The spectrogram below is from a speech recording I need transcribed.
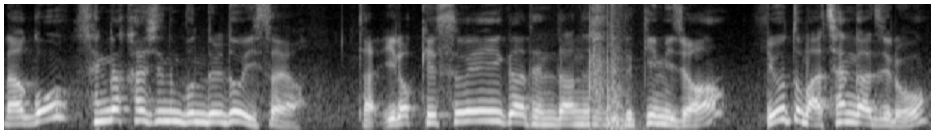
라고 생각하시는 분들도 있어요 자 이렇게 스웨이가 된다는 느낌이죠? 이것도 마찬가지로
